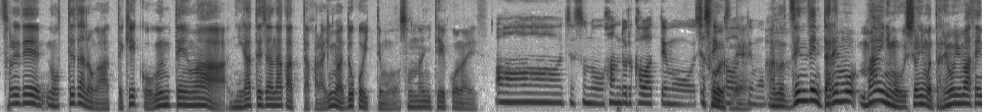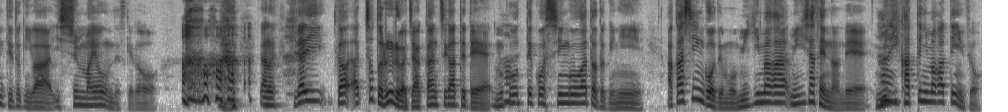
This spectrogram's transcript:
それで乗ってたのがあって結構運転は苦手じゃなかったから今どこ行ってもそんなに抵抗ないです。ああじゃあそのハンドル変わっても車線変わっても、ね、あの全然誰も前にも後ろにも誰もいませんっていう時は一瞬迷うんですけど あの左があちょっとルールが若干違ってて向こうってこう信号があった時に、赤信号でも右曲が右車線なんではい。右勝手に曲がっていいんですよ、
